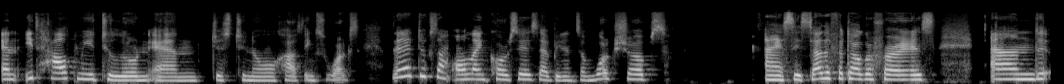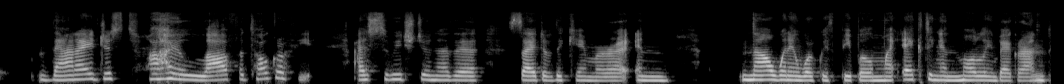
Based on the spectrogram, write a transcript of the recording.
And it helped me to learn and just to know how things works. Then I took some online courses. I've been in some workshops. I assist other photographers and then I just I love photography. I switched to another side of the camera and now when I work with people, my acting and modeling background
